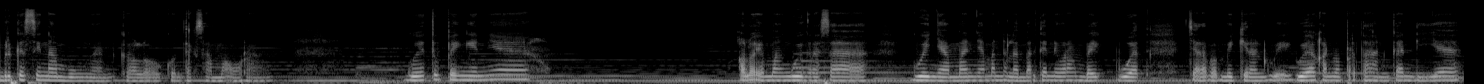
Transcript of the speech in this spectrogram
berkesinambungan kalau konteks sama orang. Gue tuh pengennya kalau emang gue ngerasa gue nyaman nyaman dalam artian ini orang baik buat cara pemikiran gue gue akan mempertahankan dia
